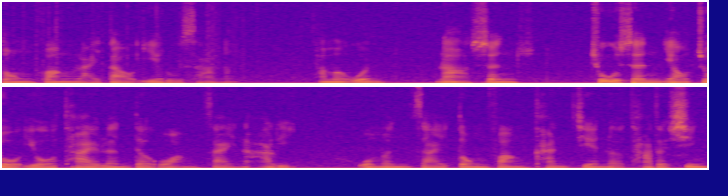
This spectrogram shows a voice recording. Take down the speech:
东方来到耶路撒冷，他们问：那生出生要做犹太人的王在哪里？我们在东方看见了他的心，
